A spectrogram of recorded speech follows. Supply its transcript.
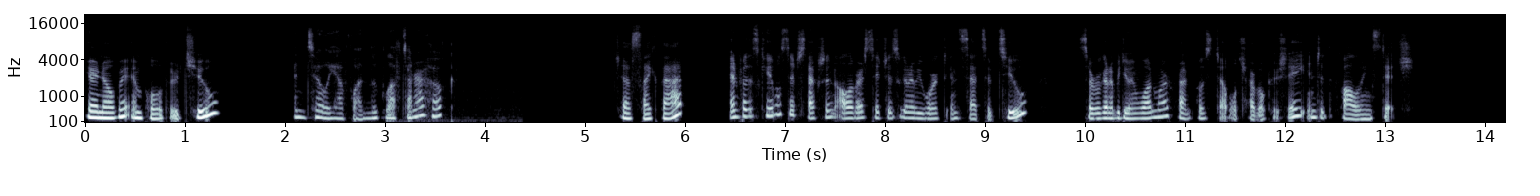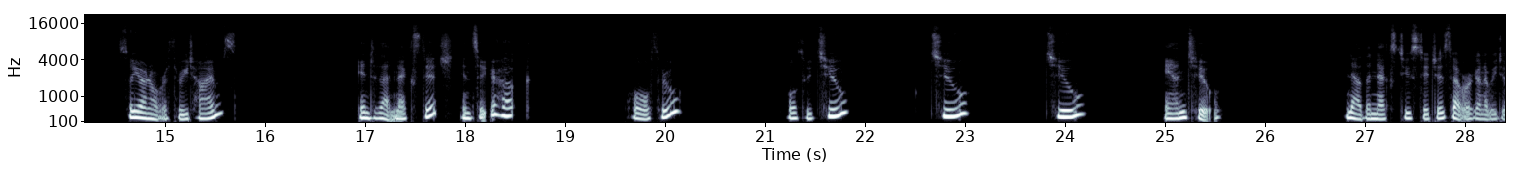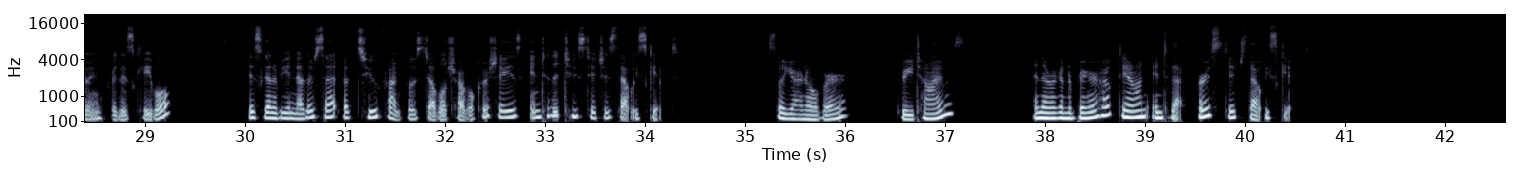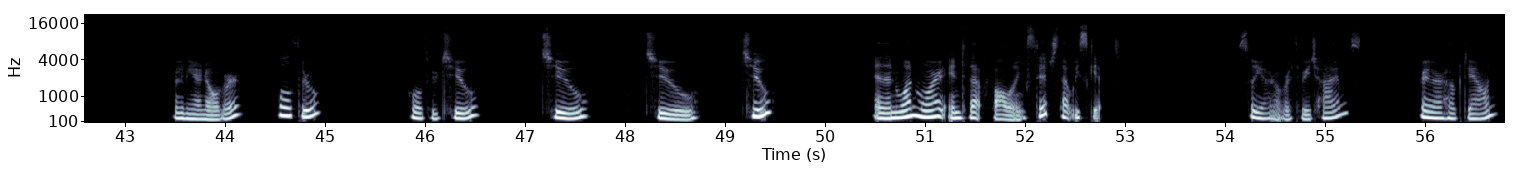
yarn over and pull through two until we have one loop left on our hook. Just like that. And for this cable stitch section, all of our stitches are going to be worked in sets of two. So we're going to be doing one more front post double treble crochet into the following stitch. So yarn over three times, into that next stitch, insert your hook, pull through, pull through two, two, two, and two. Now the next two stitches that we're going to be doing for this cable is going to be another set of two front post double treble crochets into the two stitches that we skipped. So yarn over three times, and then we're going to bring our hook down into that first stitch that we skipped. We're going to yarn over, pull through, pull through two, two, two, two, and then one more into that following stitch that we skipped. So yarn over three times, bring our hook down,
